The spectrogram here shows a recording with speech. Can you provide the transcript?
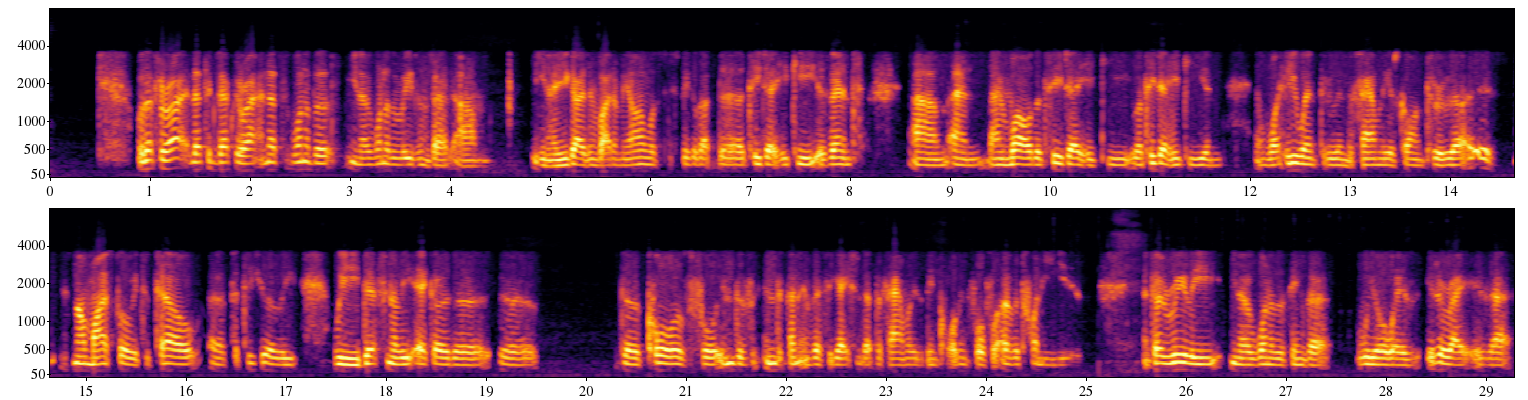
Well, that's right. That's exactly right, and that's one of the you know one of the reasons that um, you know you guys invited me on was to speak about the TJ Hickey event, um, and and while the TJ Hickey, well TJ Hickey and and what he went through and the family has gone through, uh, it's, it's not my story to tell. Uh, particularly, we definitely echo the the the calls for independent investigations that the family has been calling for for over 20 years. And so, really, you know, one of the things that we always iterate is that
